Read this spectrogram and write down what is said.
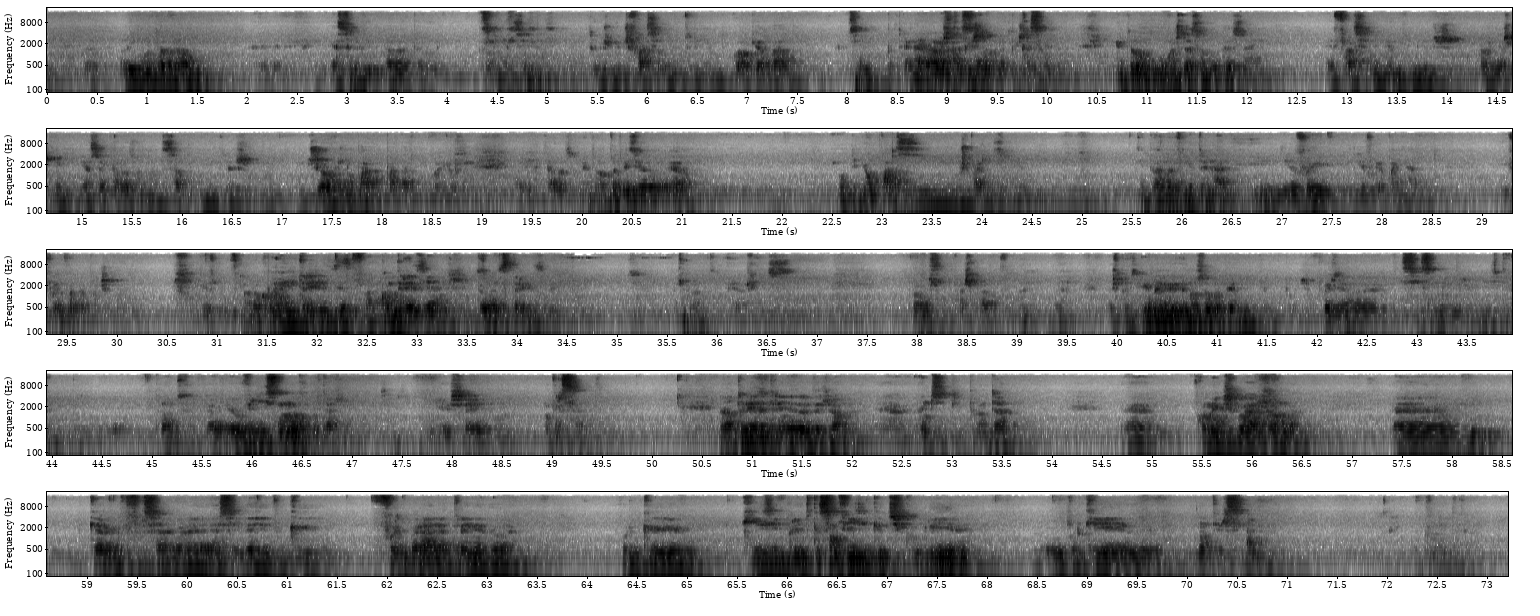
ali o Monte Abrão é, é servido pela, pela linha, pela de cima. Então os miúdos facilmente vinham de qualquer lado Sim, para treinar uma estação, na pista Então, uma estação do Cacém é facilmente miúdos. Aliás, quem conhece aquela zona sabe que muitas, muitos jovens não pagam para andar com ele ali naquela zona. Então, a Patrícia era, não tinha um passe, os pais não sabiam. Então, ela vinha treinar e um dia foi, um dia foi apanhada e foi levada para a escola. Teve que telefonar ao pai. Com 13 anos, 12, 13. Mas pronto faz, faz parte da, da, experiência. Eu não, eu não soube até muito tempo. Pois, ela disse isso numa entrevista. Pronto, eu vi isso numa reportagem e achei interessante. Na altura era treinador da Joma. Eh, antes de lhe perguntar uh, como é que chegou à Joma, uh, quero reforçar agora essa ideia de que foi parar a treinador porque quis ir para a educação física descobrir o porquê de não ter sido.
